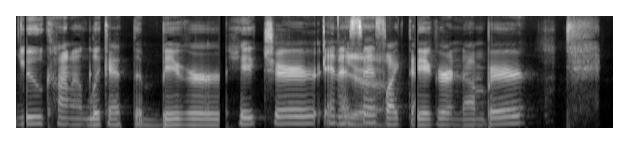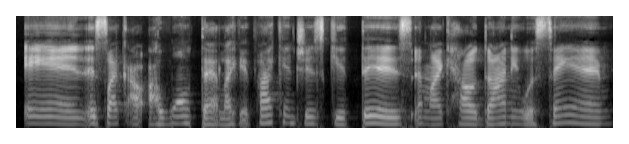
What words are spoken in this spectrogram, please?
you kind of look at the bigger picture in a sense, like the bigger number, and it's like I, I want that. Like if I can just get this, and like how Donnie was saying,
